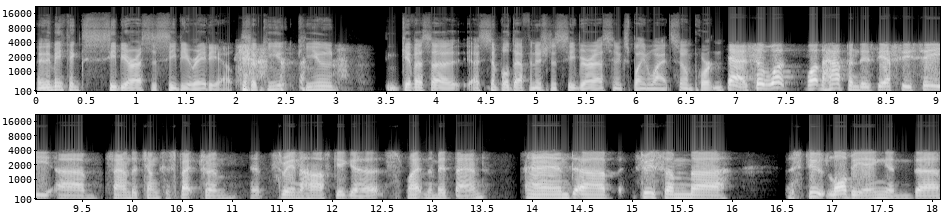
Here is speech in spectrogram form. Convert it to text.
and they may think CBRS is CB radio. So can you can you give us a, a simple definition of CBRS and explain why it's so important? Yeah. So what what happened is the FCC um, found a chunk of spectrum at three and a half gigahertz, right in the mid band, and uh, through some uh, astute lobbying and uh,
